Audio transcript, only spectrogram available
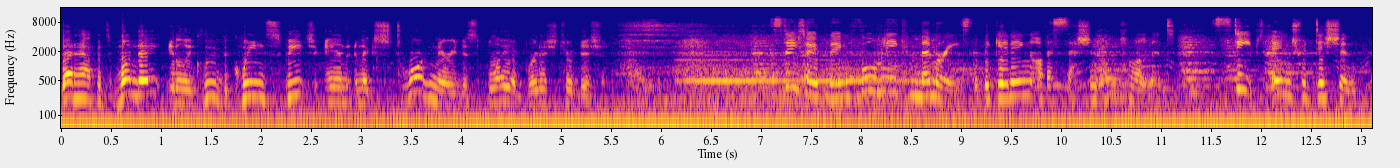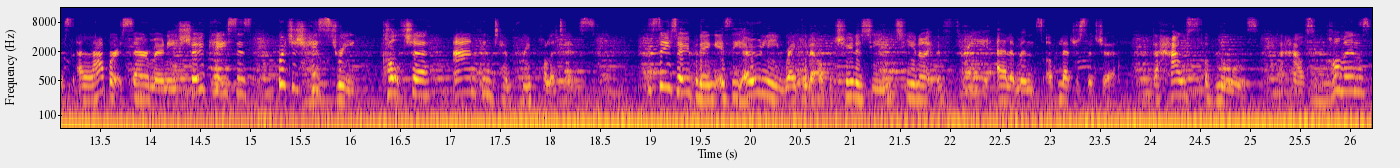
That happens Monday. It'll include the Queen's speech and an extraordinary display of British tradition. The state opening formally commemorates the beginning of a session of Parliament. Steeped in tradition, this elaborate ceremony showcases British history, culture, and contemporary politics. The state opening is the only regular opportunity to unite the three elements of legislature the House of Lords, the House of Commons,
